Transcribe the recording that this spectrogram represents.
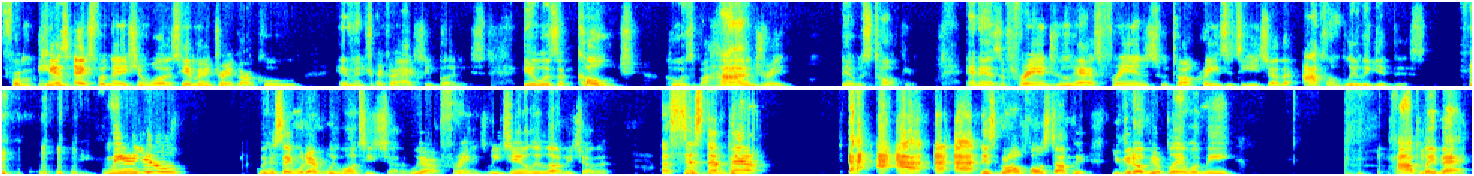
from his explanation was him and Drake are cool. Him and Drake are actually buddies. It was a coach who was behind Drake that was talking. And as a friend who has friends who talk crazy to each other, I completely get this. Me and you, we can say whatever we want to each other. We are friends. We genuinely love each other. Assistant pimp. Ah, ah, ah. This grown folks talking. You get over here playing with me. I'll play back.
